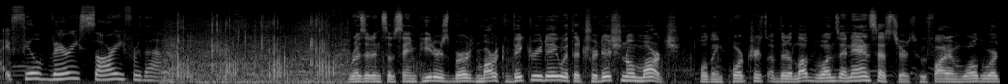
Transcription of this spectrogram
I feel very sorry for them. Residents of St. Petersburg mark Victory Day with a traditional march, holding portraits of their loved ones and ancestors who fought in World War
